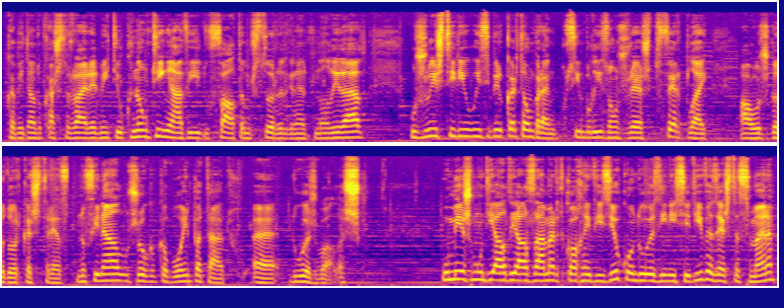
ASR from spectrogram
O capitão do Castro Daire admitiu que não tinha havido falta merecedora de grande penalidade. O juiz decidiu exibir o cartão branco, que simboliza um gesto de fair play ao jogador castrense. No final, o jogo acabou empatado a duas bolas. O mês mundial de Alzheimer decorre em Viseu com duas iniciativas esta semana.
